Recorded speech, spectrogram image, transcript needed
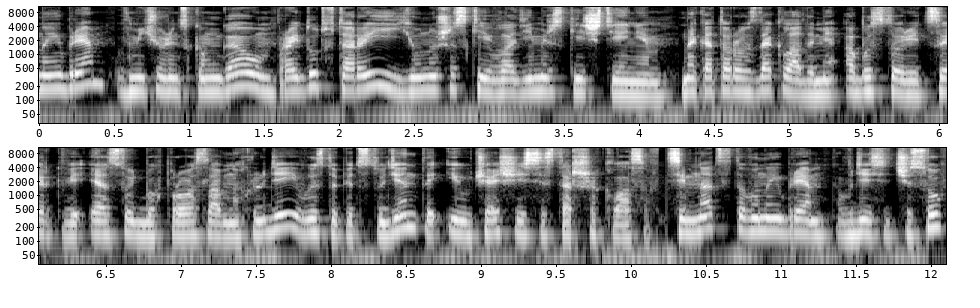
ноября в Мичуринском ГАУ пройдут вторые юношеские Владимирские чтения, на которых с докладами об истории церкви и о судьбах православных людей выступят студенты и учащиеся старших классов. 17 ноября в 10 часов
